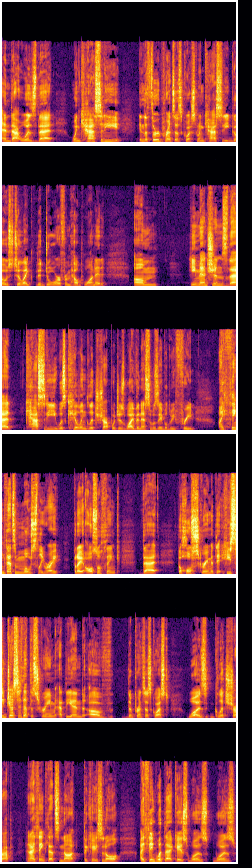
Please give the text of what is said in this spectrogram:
and that was that when Cassidy in the third Princess quest, when Cassidy goes to like the door from Help Wanted, um, he mentions that Cassidy was killing Glitchtrap, which is why Vanessa was able to be freed. I think that's mostly right, but I also think that the whole scream at the he suggested that the scream at the end of the Princess quest was Glitchtrap and I think that's not the case at all. I think what that case was was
